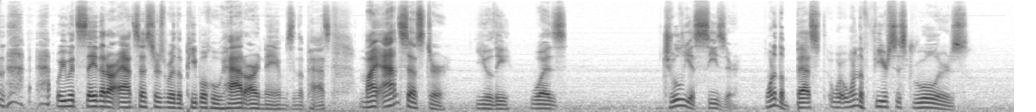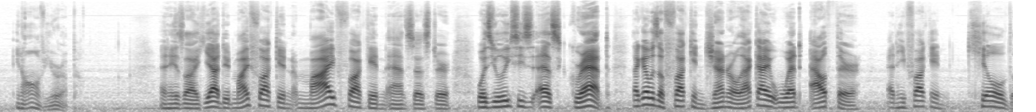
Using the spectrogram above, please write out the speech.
we would say that our ancestors were the people who had our names in the past. My ancestor, Yuli, was Julius Caesar, one of the best, one of the fiercest rulers in all of Europe. And he's like, yeah, dude, my fucking, my fucking ancestor was Ulysses S. Grant. That guy was a fucking general. That guy went out there and he fucking killed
